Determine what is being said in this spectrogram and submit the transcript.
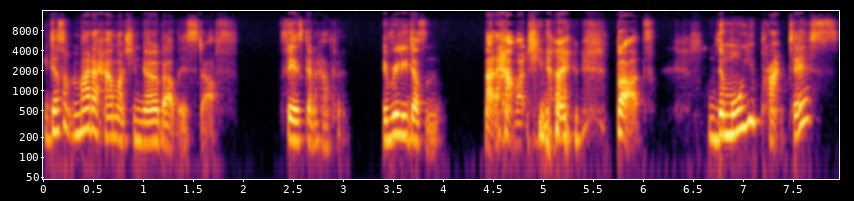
It doesn't matter how much you know about this stuff, fear is going to happen. It really doesn't matter how much you know. But the more you practice,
